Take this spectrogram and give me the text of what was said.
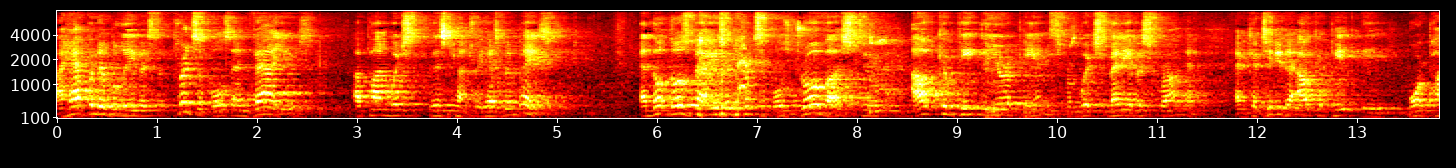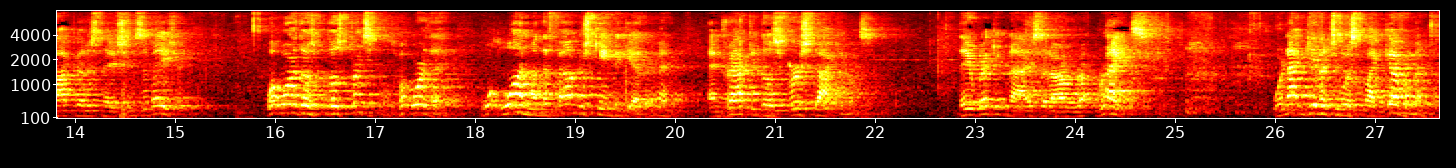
I happen to believe it's the principles and values upon which this country has been based. And th- those values and principles drove us to outcompete the Europeans, from which many of us sprung, and, and continue to outcompete the more populous nations of Asia. What were those, those principles? What were they? One, when the founders came together and, and drafted those first documents, they recognized that our rights were not given to us by government,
